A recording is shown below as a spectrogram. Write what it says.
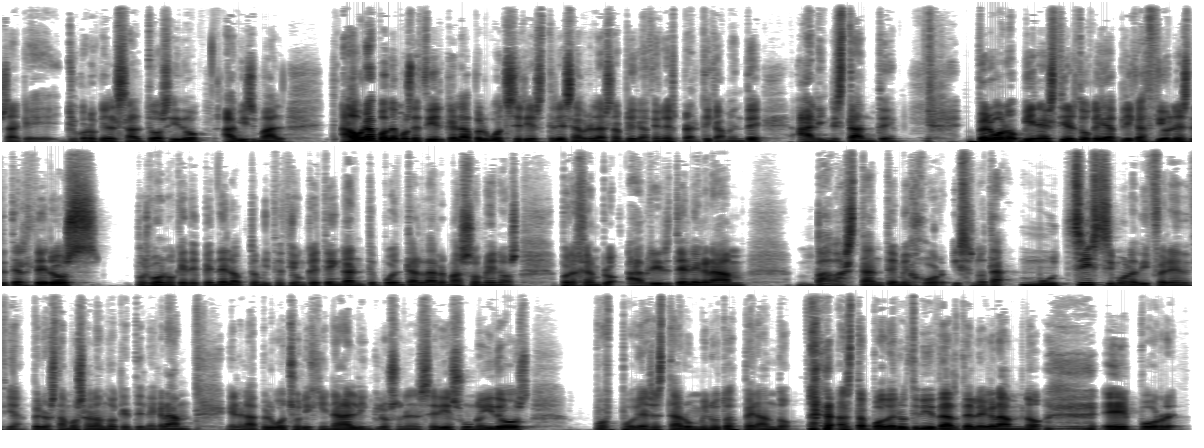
O sea que yo creo que el salto ha sido abismal. Ahora podemos decir que el Apple Watch Series 3 abre las aplicaciones prácticamente al instante. Pero bueno, bien es cierto que hay aplicaciones de terceros pues bueno, que depende de la optimización que tengan, te pueden tardar más o menos. Por ejemplo, abrir Telegram va bastante mejor y se nota muchísimo la diferencia. Pero estamos hablando que Telegram en el Apple Watch original, incluso en el Series 1 y 2, pues podías estar un minuto esperando hasta poder utilizar Telegram, ¿no? Eh, por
